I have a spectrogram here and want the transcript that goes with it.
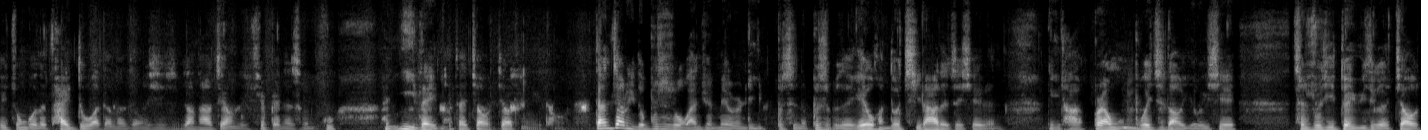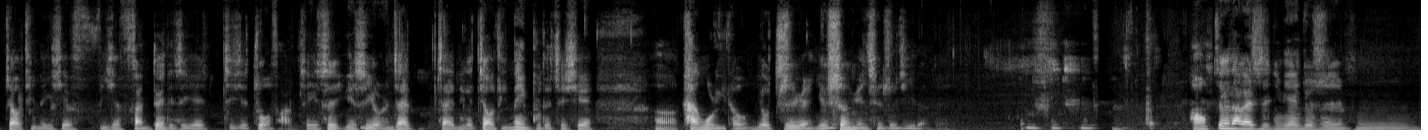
对中国的态度啊等等东西，让他这样子就变得是很孤很异类嘛，在教教廷里头。但教廷里头不是说完全没有人理，不是的，不是不是，也有很多其他的这些人理他，不然我们不会知道有一些陈书记对于这个教教廷的一些一些反对的这些这些做法，这也是也是有人在在那个教廷内部的这些呃刊物里头有支援有声援陈书记的。嗯嗯嗯。好，这个大概是今天就是嗯，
